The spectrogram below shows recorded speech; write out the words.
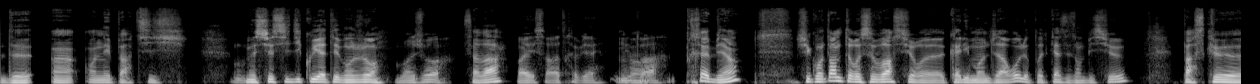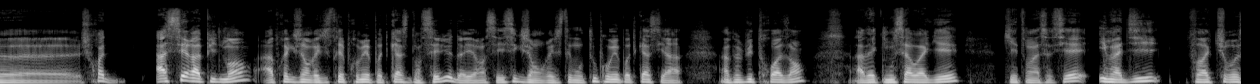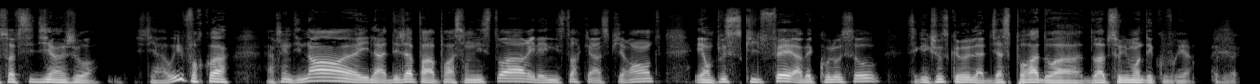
2, 1, on est parti. Monsieur Sidi Kouyaté, bonjour. Bonjour. Ça va? Oui, ça va très bien. Et Bon. toi? Très bien. Je suis content de te recevoir sur euh, Kalimandjaro, le podcast des ambitieux, parce que euh, je crois assez rapidement, après que j'ai enregistré le premier podcast dans ces lieux d'ailleurs, hein, c'est ici que j'ai enregistré mon tout premier podcast il y a un peu plus de trois ans, avec Moussa Wagé, qui est ton associé, il m'a dit, il faudra que tu reçoives Sidi un jour. Je dis, ah oui, pourquoi? Après, il me dit, non, euh, il a déjà par rapport à son histoire, il a une histoire qui est inspirante, et en plus, ce qu'il fait avec Colosso, c'est quelque chose que la diaspora doit, doit absolument découvrir.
